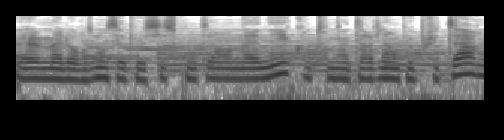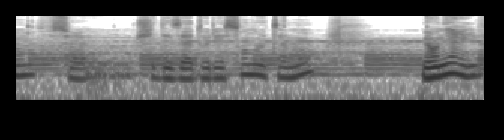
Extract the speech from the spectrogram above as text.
Euh, malheureusement, ça peut aussi se compter en années quand on intervient un peu plus tard, hein, chez des adolescents notamment. Mais on y arrive.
